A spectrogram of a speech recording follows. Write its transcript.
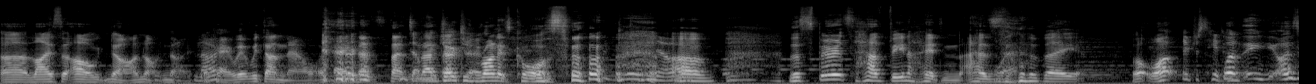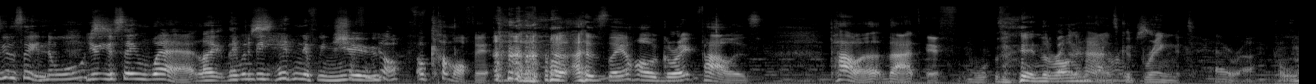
uh, lies the. Oh no, I'm not. No. No? Okay, we're, we're done now. Okay, that's that. That joke has run its course. No. um, the spirits have been hidden as Where? they. What? What? They've just hidden. What? I was gonna say. In the walls? You, you're saying where? Like they wouldn't be hidden if we knew. off. Oh, come off it. As they hold great powers, power that, if in the wrong hands, could bring terror. Oh,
